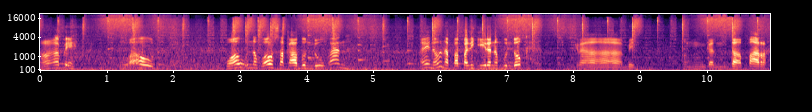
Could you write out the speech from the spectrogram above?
Grabe. Wow. Wow na wow sa kabundukan. Ay no, napapaligiran ng bundok. Grabe. Ang ganda par.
